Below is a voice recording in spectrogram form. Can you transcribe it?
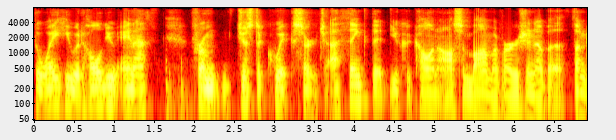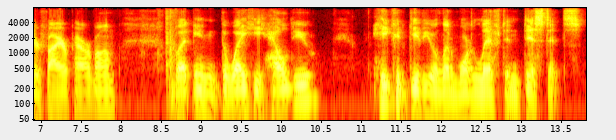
the way he would hold you and i from just a quick search i think that you could call an awesome bomb a version of a thunderfire power bomb but in the way he held you he could give you a little more lift and distance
